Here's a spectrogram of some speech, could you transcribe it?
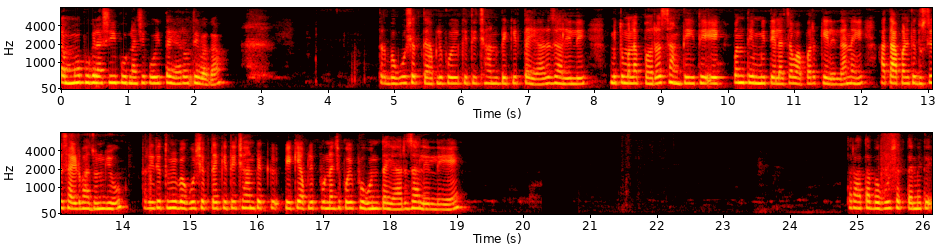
टम्म फुगेल अशी पुरणाची पोळी तयार होते बघा. तर बघू शकता आपली पोळी किती छानपैकी तयार झालेली. मी तुम्हाला परत सांगते इथे एक पण थेंब मी तेलाचा वापर केलेला नाही. आता आपण इथे दुसरी साईड भाजून घेऊ. तर इथे तुम्ही बघू शकता किती छान पैकी पैकी आपली पुरणाची पोळी फुगून तयार झालेली आहे. तर आता बघू शकता मी ते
